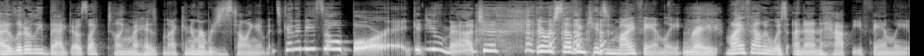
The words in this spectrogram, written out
I literally begged. I was like telling my husband. I can remember just telling him, "It's going to be so boring." Could you imagine? There were seven kids in my family. Right. My family was an unhappy family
